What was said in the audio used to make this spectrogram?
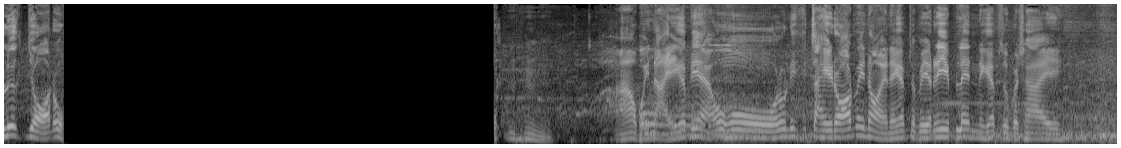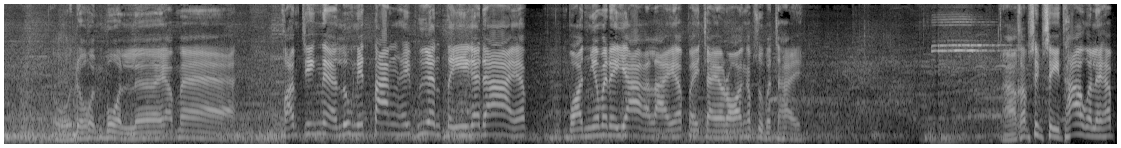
เลือกหยอด อ้อื้อหืออ้าวไปไหนครับเนี่ยโอ้โหลูกนี้ใจร้อนไปหน่อยนะครับจะไปรีบเล่นนะครับสุประชัย โอ้โดนบ่นเลยครับแม่ความจริงเนี่ยลูกนี้ตั้งให้เพื่อนตีก็ได้ครับบอลก็ไม่ได้ยากอะไรครับ ไปใจร้อนครับสุประชัยเอาครับ 14 เท่ากันเลยครับ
